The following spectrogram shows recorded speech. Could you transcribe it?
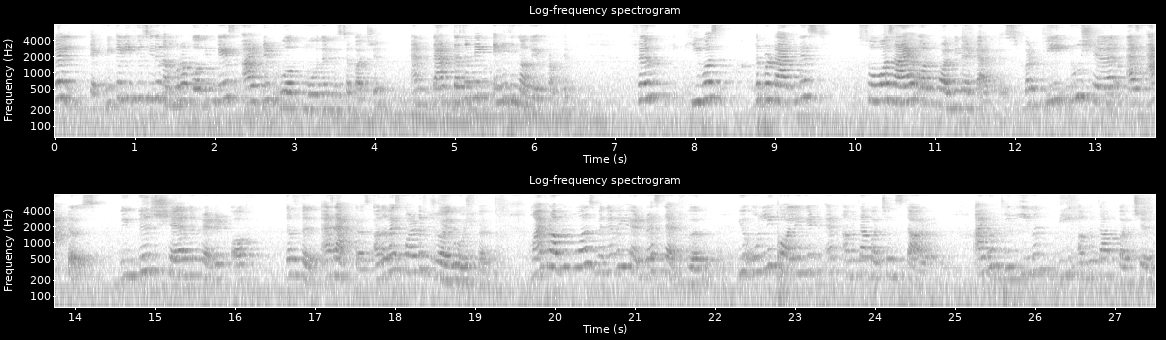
well, technically if you see the number of working days, I did work more than Mr. Bachchan and that doesn't take anything away from him. Film, he was the protagonist so was I, or call me the antagonist. But we do share as actors we will share the credit of the film as actors. Otherwise, call it a Joy Ghosh film. My problem was whenever you address that film, you're only calling it an Amitabh Bachchan starrer. I don't think even the Amitabh Bachchan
